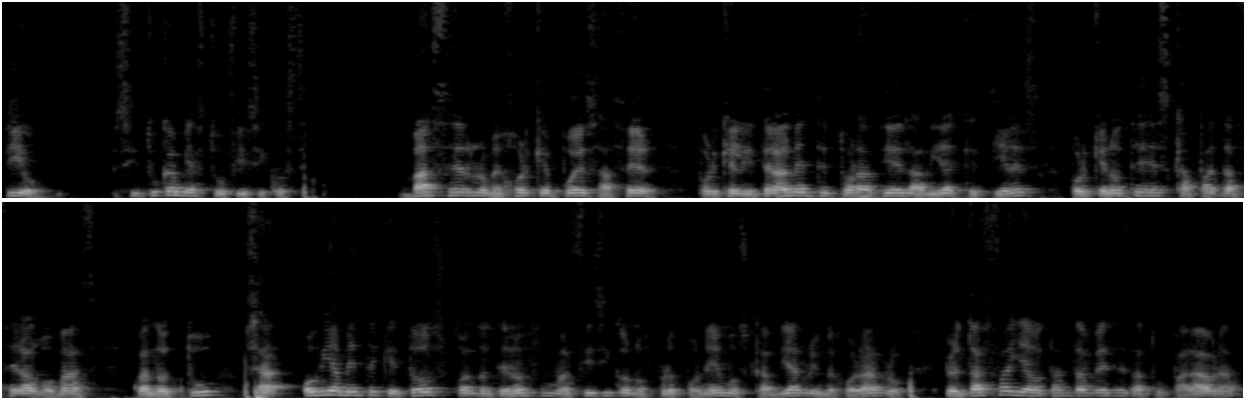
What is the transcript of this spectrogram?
Tío, si tú cambias tu físico, va a ser lo mejor que puedes hacer, porque literalmente tú ahora tienes la vida que tienes porque no te es capaz de hacer algo más. Cuando tú, o sea, obviamente que todos cuando tenemos un mal físico nos proponemos cambiarlo y mejorarlo, pero tú has fallado tantas veces a tu palabra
